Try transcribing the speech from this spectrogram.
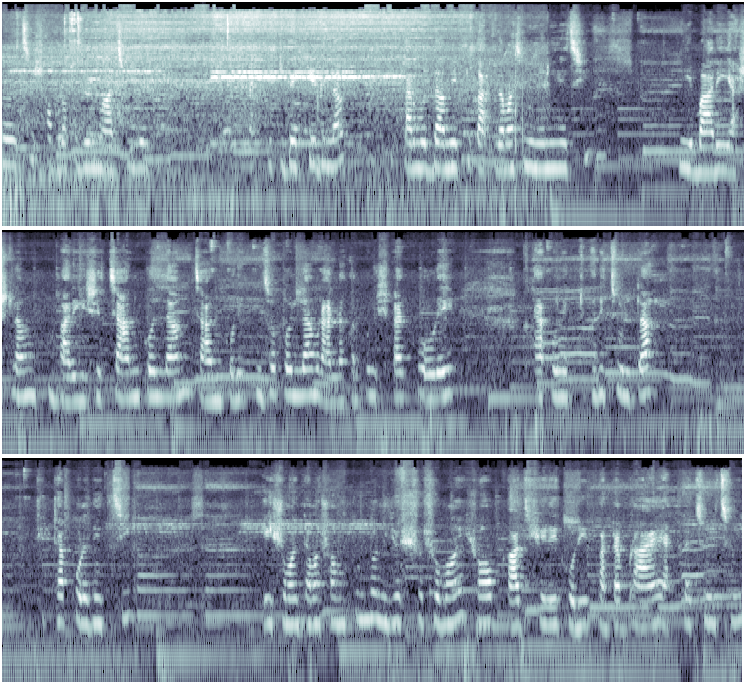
রয়েছে, সব রকমের মাছগুলো একটু দেখিয়ে দিলাম। তার মধ্যে আমি একটু কাতলা মাছ নিয়ে নিয়েছি। নিয়ে বাড়ি আসলাম, বাড়ি এসে চান করলাম, চান করে পুজো করলাম, রান্নাঘর পরিষ্কার করে এখন একটুখানি চুলটা ঠিকঠাক করে নিচ্ছি। এই সময়টা আমার সম্পূর্ণ নিজস্ব সময়। সব কাজ সেরে করি, কাটা প্রায়, একটা ছুঁই ছুঁই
